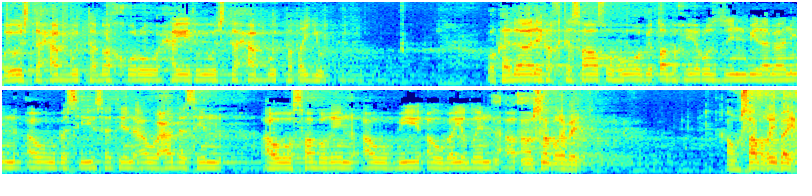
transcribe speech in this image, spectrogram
ويستحب التبخر حيث يستحب التطيب. وكذلك اختصاصه بطبخ رز بلبن أو بسيسة أو عدس أو صبغ أو بي أو بيض أو, أو صبغ بيض. أو صبغ بيض.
